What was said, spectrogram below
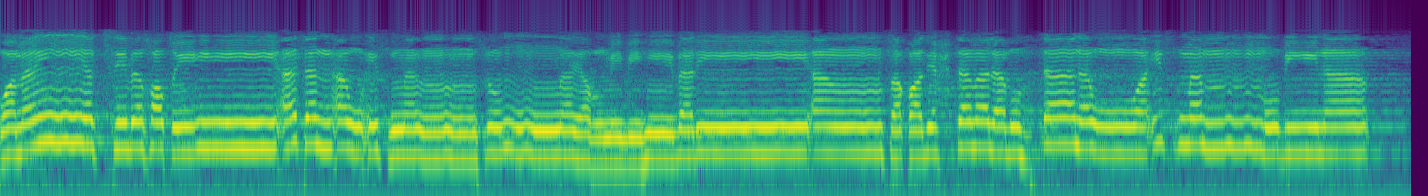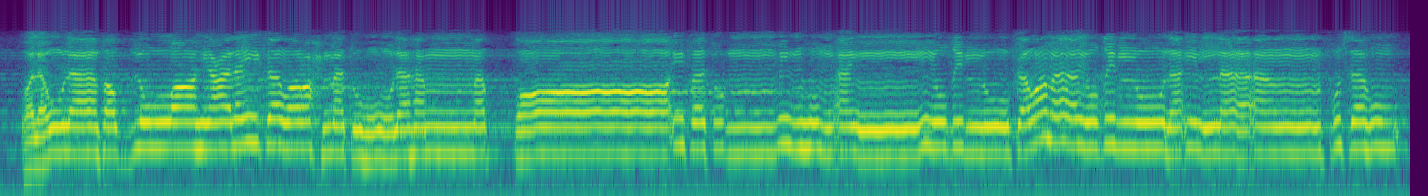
ومن يكسب خطيئة أو إثما ثم يرم به بريئا فقد احتمل بهتانا وإثما مبينا. ولولا فضل الله عليك ورحمته لهم طائفة منهم أن يضلوك وما يضلون إلا أنفسهم ۖ.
